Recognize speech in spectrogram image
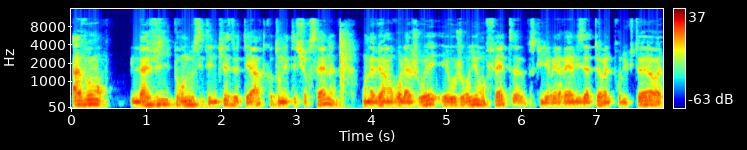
avant la vie pour nous c'était une pièce de théâtre quand on était sur scène. On avait un rôle à jouer et aujourd'hui en fait euh, parce qu'il y avait le réalisateur et le producteur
